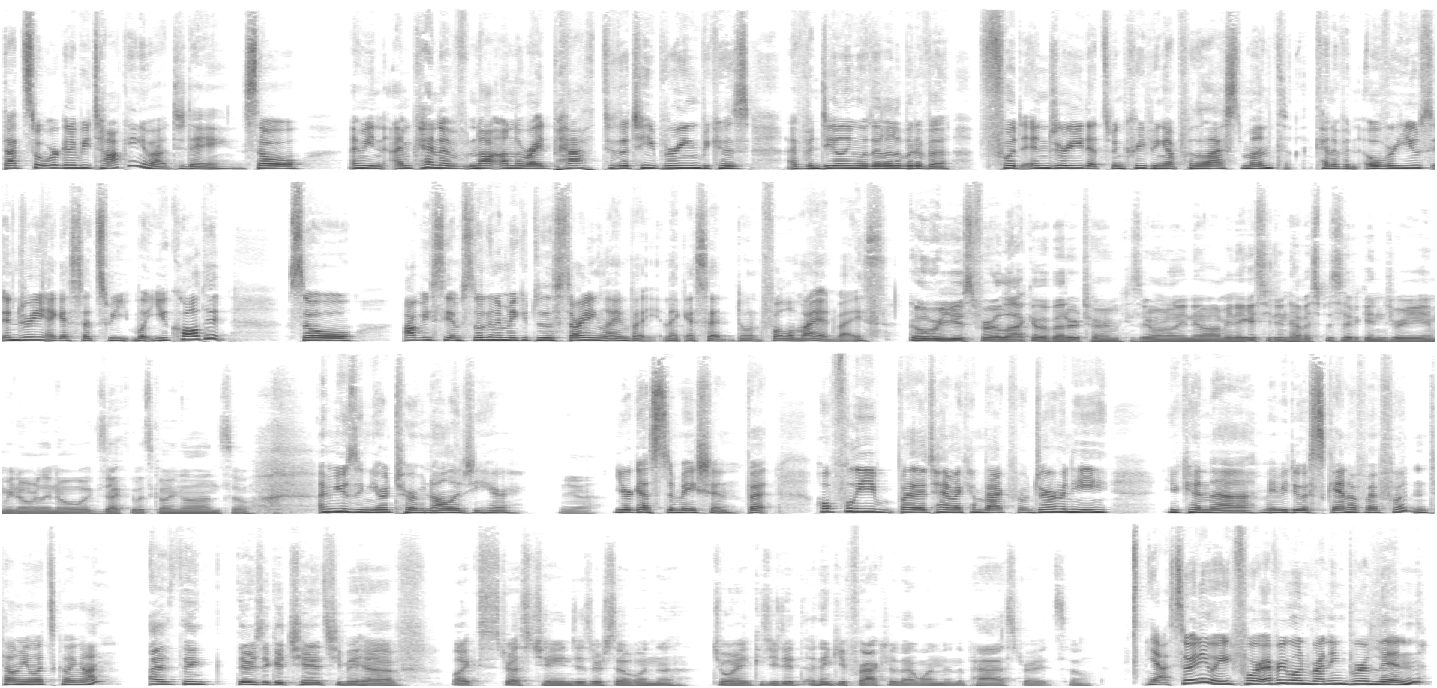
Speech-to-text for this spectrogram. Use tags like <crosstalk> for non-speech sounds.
that's what we're going to be talking about today. So I mean, I'm kind of not on the right path to the tapering because I've been dealing with a little bit of a foot injury that's been creeping up for the last month, kind of an overuse injury. I guess that's what you called it. So obviously I'm still going to make it to the starting line, but like I said, don't follow my advice. Overuse for a lack of a better term because we don't really know. I mean, I guess you didn't have a specific injury and we don't really know exactly what's going on. So I'm using your terminology here. Yeah. Your guesstimation. But hopefully by the time I come back from Germany, you can uh, maybe do a scan of my foot and tell me what's going on. I think there's a good chance you may have like stress changes or so in the joint because you did, I think you fractured that one in the past, right? So, yeah. So, anyway, for everyone running Berlin,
